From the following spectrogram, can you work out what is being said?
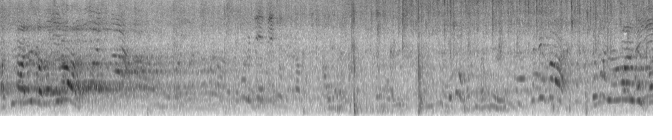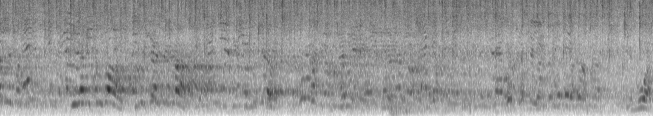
아침아 이거 아침아 그리고 그리고 이거 이거 이거 이거 이거 이거 이거 이거 Вот.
